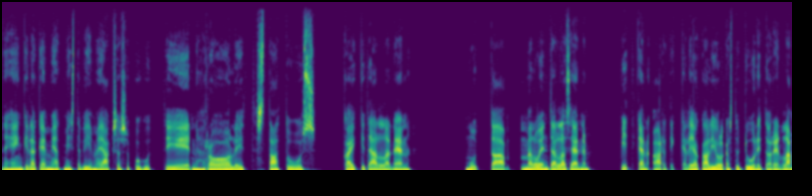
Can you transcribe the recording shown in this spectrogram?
Ne henkilökemiat, mistä viime jaksossa puhuttiin, roolit, status, kaikki tällainen. Mutta mä luin tällaisen pitkän artikkelin, joka oli julkaistu Duunitorilla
